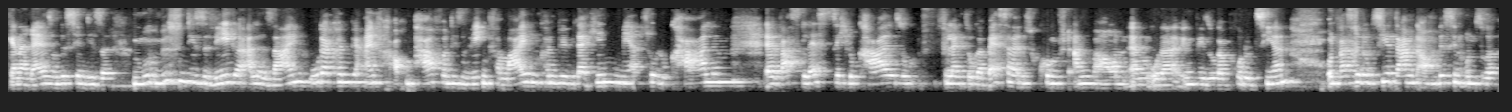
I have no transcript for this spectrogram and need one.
generell so ein bisschen diese müssen diese Wege alle sein oder können wir einfach auch ein paar von diesen Wegen vermeiden? Können wir wieder hin mehr zu lokalem? Äh, was lässt sich lokal so vielleicht sogar besser in Zukunft anbauen ähm, oder irgendwie sogar produzieren? Und was reduziert damit auch ein bisschen unsere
